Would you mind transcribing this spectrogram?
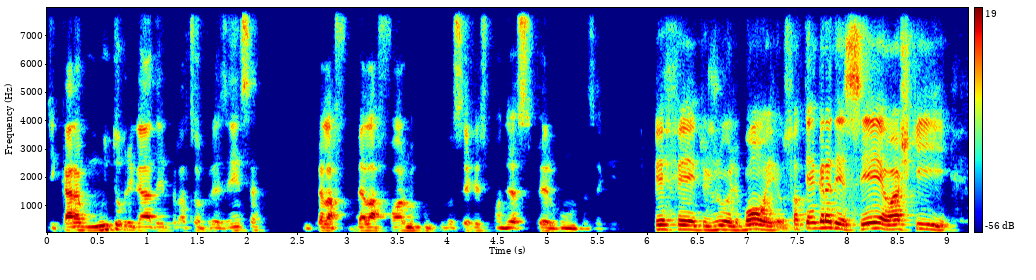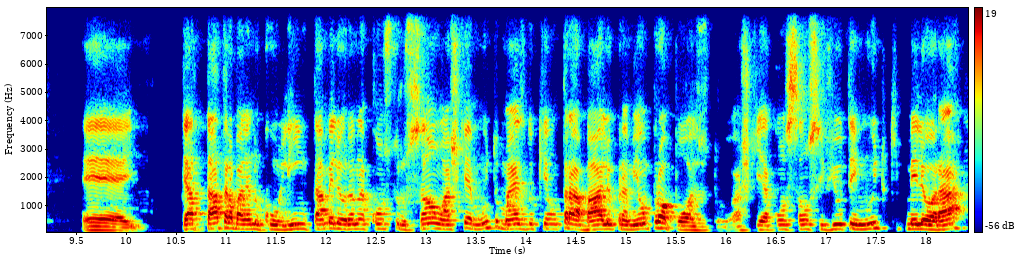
de cara, muito obrigado aí pela sua presença e pela bela forma com que você respondeu essas perguntas aqui. Perfeito, Júlio. Bom, eu só tenho a agradecer, eu acho que é, está trabalhando com Lean, está melhorando a construção, acho que é muito mais do que um trabalho, para mim é um propósito. Acho que a construção civil tem muito que melhorar,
